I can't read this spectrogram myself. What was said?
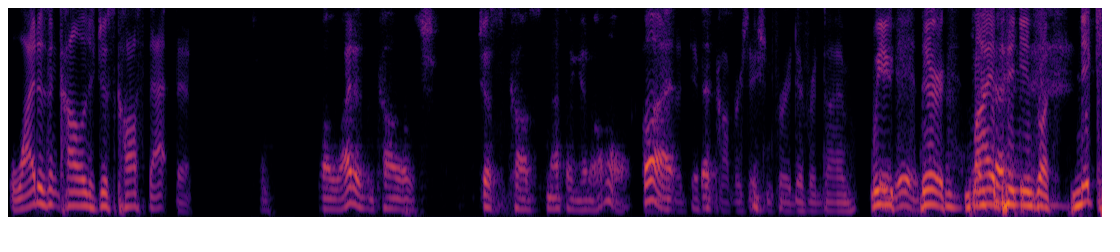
Why doesn't college just cost that then? Well, why doesn't college just cost nothing at all? Oh, But that's a different that's conversation for a different time. We there my opinions on Nick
